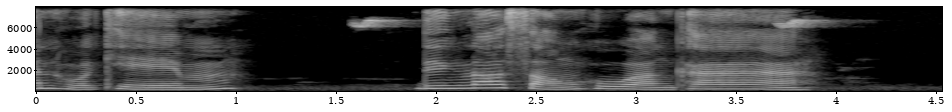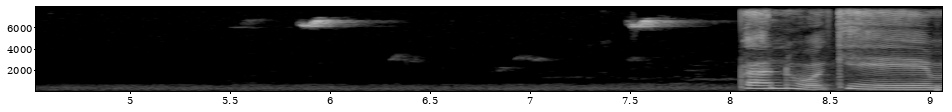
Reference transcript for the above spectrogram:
พันหัวเข็ม ดึงลอดสองห่วงค่ะ พันหัวเข็ม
